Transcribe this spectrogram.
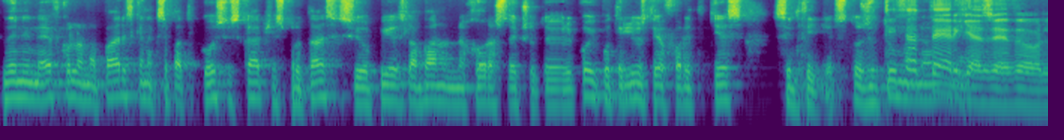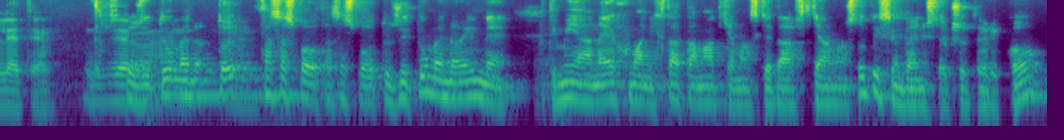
δεν είναι εύκολο να πάρεις και να ξεπατικώσεις κάποιες προτάσεις οι οποίες λαμβάνουν χώρα στο εξωτερικό υπό τελείως διαφορετικές συνθήκες. Το Τι θα τέριαζε εδώ, λέτε; Το ζητούμενο, το, θα σας πω, θα σας πω, το ζητούμενο είναι τη μία να έχουμε ανοιχτά τα μάτια μας και τα αυτιά μας το τι συμβαίνει στο εξωτερικό,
